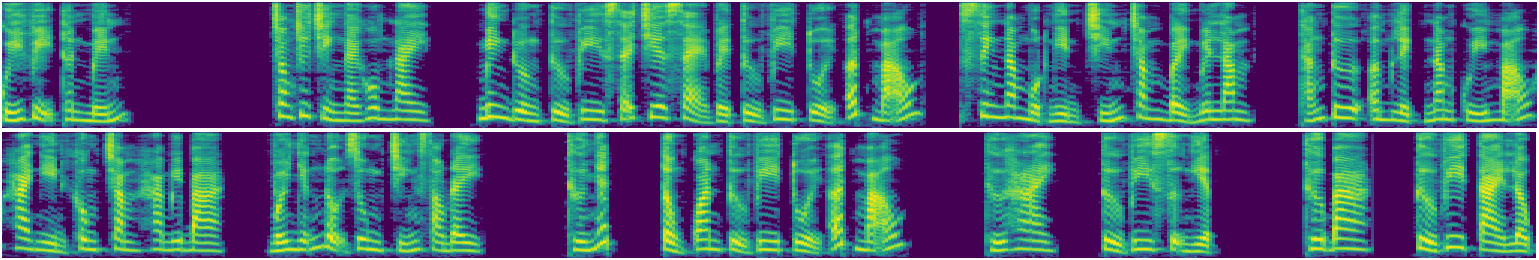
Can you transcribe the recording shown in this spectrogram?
Quý vị thân mến, trong chương trình ngày hôm nay, Minh Đường Tử Vi sẽ chia sẻ về tử vi tuổi Ất Mão, sinh năm 1975, tháng 4 âm lịch năm Quý Mão 2023 với những nội dung chính sau đây. Thứ nhất, tổng quan tử vi tuổi Ất Mão. Thứ hai, tử vi sự nghiệp. Thứ ba, tử vi tài lộc.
